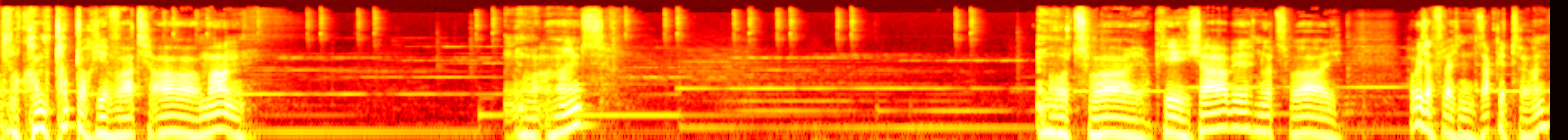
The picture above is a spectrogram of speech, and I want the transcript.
So, komm, top doch hier was. Oh, Mann. Nur eins. Nur zwei. Okay, ich habe nur zwei. Habe ich das vielleicht in den Sack getan?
